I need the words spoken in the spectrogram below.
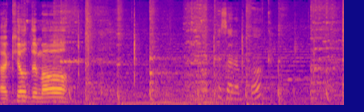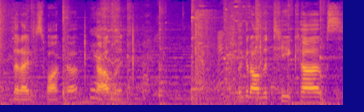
I killed them all. Is that a book? That I just walked up? Yeah. Probably. Look at all the teacups.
